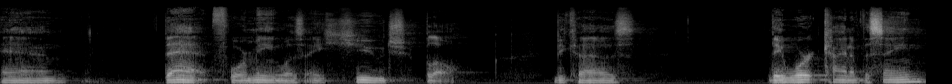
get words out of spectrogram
And that, for me, was a huge blow because they work kind of the same,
